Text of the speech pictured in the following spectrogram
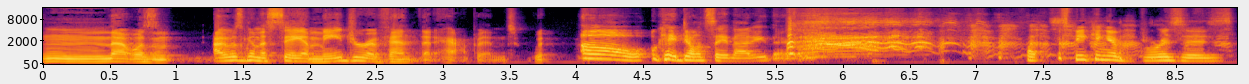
Mm, that wasn't I was going to say a major event that happened. With- oh, okay. Don't say that either. speaking of brises,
